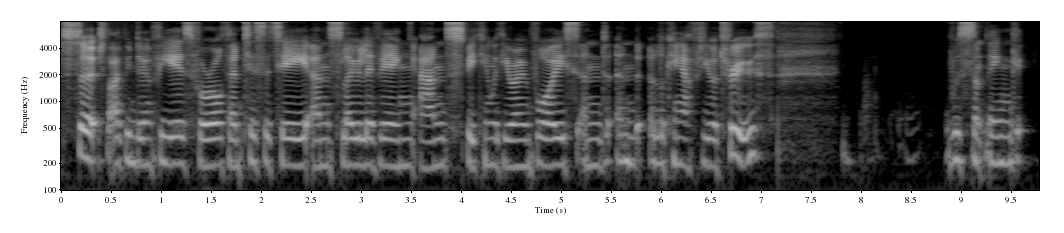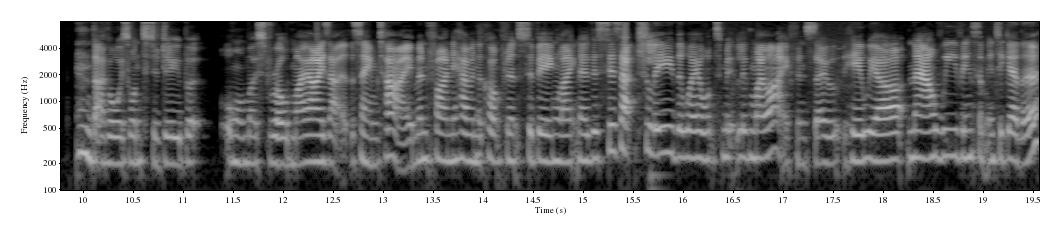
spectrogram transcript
search that I've been doing for years for authenticity and slow living and speaking with your own voice and and looking after your truth was something that I've always wanted to do but almost rolled my eyes at at the same time and finally having the confidence to being like no this is actually the way I want to live my life and so here we are now weaving something together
